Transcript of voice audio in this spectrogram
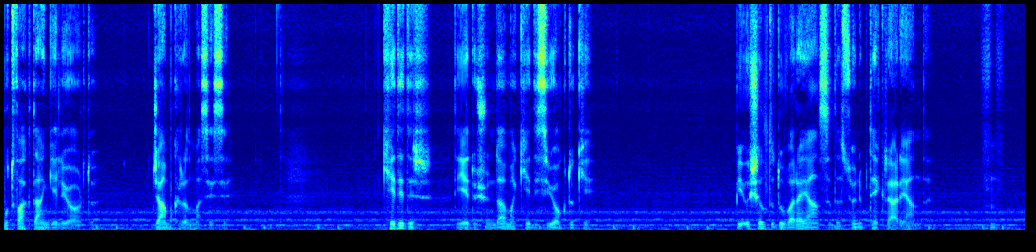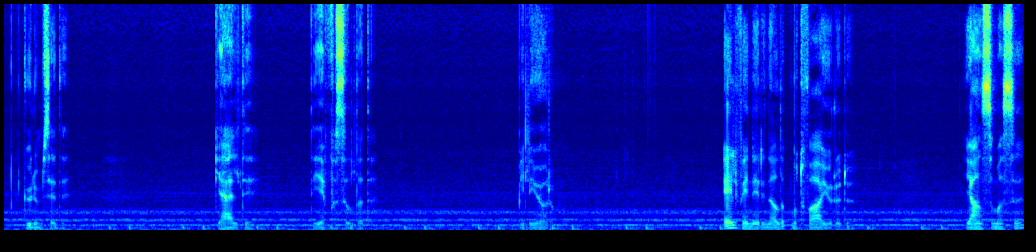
Mutfaktan geliyordu. Cam kırılma sesi. Kedidir diye düşündü ama kedisi yoktu ki. Bir ışıltı duvara yansıdı, sönüp tekrar yandı. Gülümsedi. Geldi diye fısıldadı. Biliyorum. El fenerini alıp mutfağa yürüdü. Yansıması,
